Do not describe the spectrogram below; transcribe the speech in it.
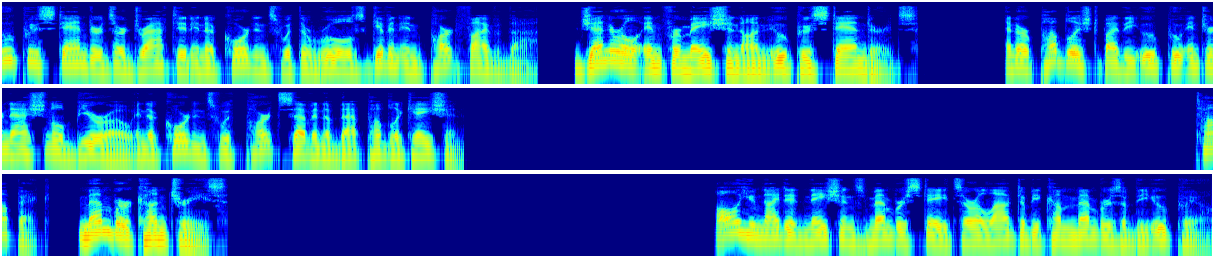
UPU standards are drafted in accordance with the rules given in Part 5 of the General Information on UPU Standards and are published by the UPU International Bureau in accordance with Part 7 of that publication. Member countries All United Nations member states are allowed to become members of the UPU.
